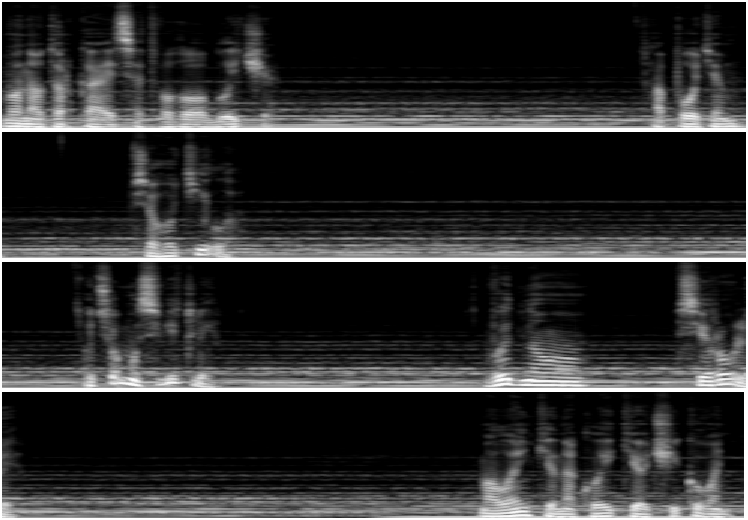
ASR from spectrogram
Воно торкається твого обличчя, а потім всього тіла. У цьому світлі видно всі ролі, маленькі наклейки очікувань.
